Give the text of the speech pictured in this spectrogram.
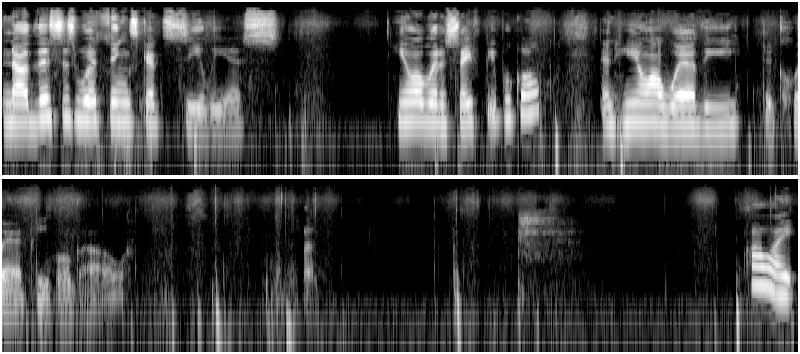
Now this is where things get serious. Here are where the safe people go, and here are where the declared people go. Alright.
